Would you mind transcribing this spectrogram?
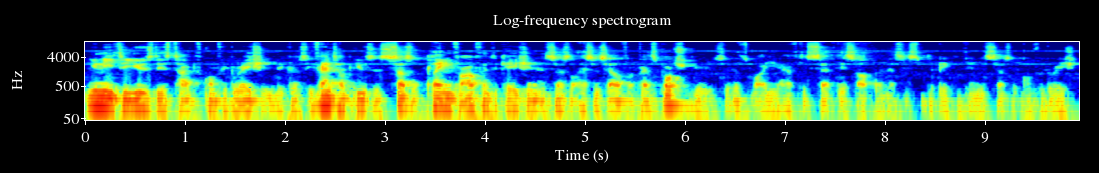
you need to use this type of configuration because Event Hub uses SSL plain for authentication and SSL SSL for transport security. So that's why you have to set this up and this is depicted in the SSL configuration.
